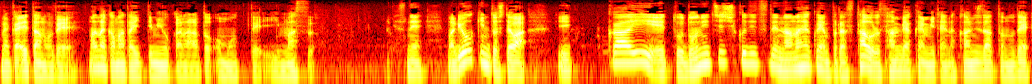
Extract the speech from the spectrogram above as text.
なんか得たので、まあ、なんかまた行ってみようかなと思っています。ですね。まあ、料金としては、回、えっと、土日祝日で700円プラスタオル300円みたいな感じだったので、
